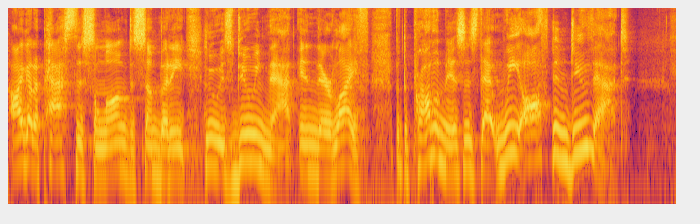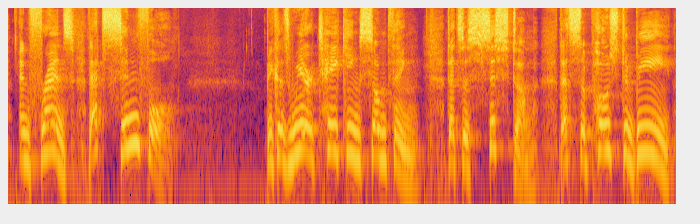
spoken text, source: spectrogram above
I got to pass this along to somebody who is doing that in their life. But the problem is, is that we often do that. And friends, that's sinful. Because we are taking something that's a system that's supposed to be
